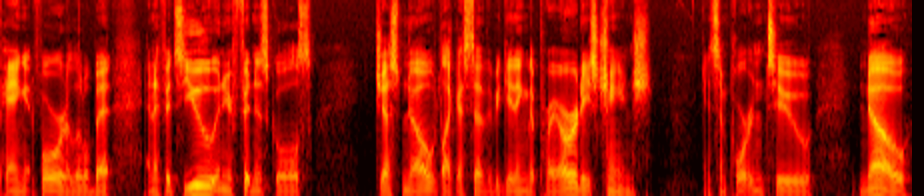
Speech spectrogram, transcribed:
paying it forward a little bit. And if it's you and your fitness goals, just know, like I said at the beginning, the priorities change. It's important to know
